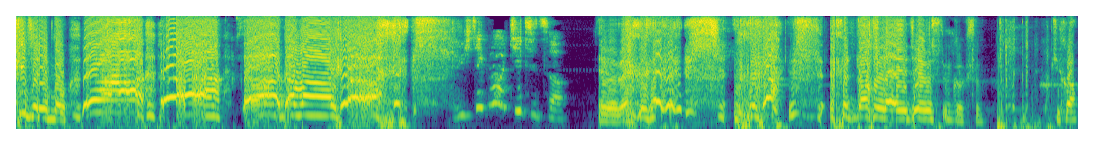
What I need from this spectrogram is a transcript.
Creeper jedną! Aaaa! Aaaa! Aaaa! Dawaj! Aaaa! Iście gwałci czy co? Nie wiem. Dobra, jedziemy z tym koksem. Cicho.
